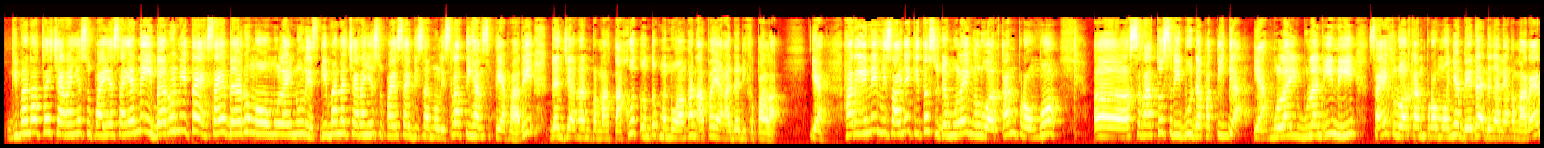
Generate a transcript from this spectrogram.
gimana teh caranya supaya saya? Nih baru nih teh saya baru mau mulai nulis. Gimana caranya supaya saya bisa nulis? Latihan setiap hari dan jangan pernah takut untuk menuangkan apa yang ada di kepala. Ya hari ini misalnya kita sudah mulai ngeluarkan promo eh, seratus ribu dapat tiga. Ya mulai bulan ini saya keluarkan promonya beda dengan yang kemarin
